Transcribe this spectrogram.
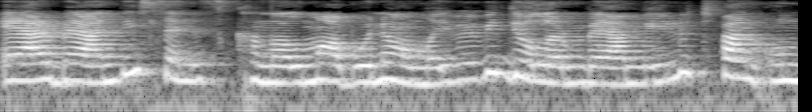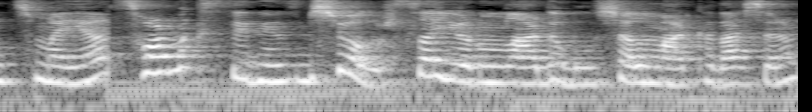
Eğer beğendiyseniz kanalıma abone olmayı ve videolarımı beğenmeyi lütfen unutmayın. Sormak istediğiniz bir şey olursa yorumlarda buluşalım arkadaşlarım.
